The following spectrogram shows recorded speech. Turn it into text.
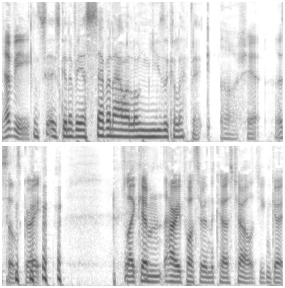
Have you? It's, it's going to be a seven hour long musical epic. Oh shit, that sounds great. Like um, Harry Potter and the Cursed Child. You can go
